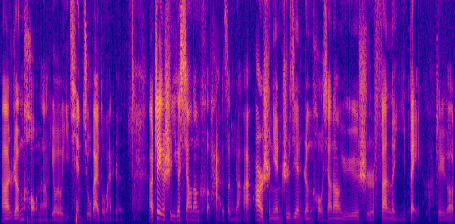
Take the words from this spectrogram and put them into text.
啊，人口呢又有一千九百多万人啊，这个是一个相当可怕的增长啊，啊二十年之间人口相当于是翻了一倍啊，这个。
